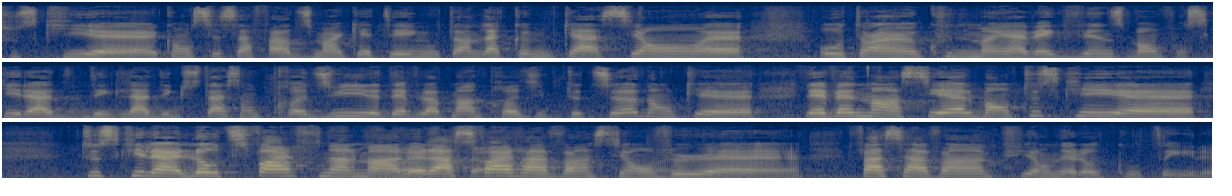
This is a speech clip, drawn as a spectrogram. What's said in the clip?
tout ce qui euh, consiste à faire du marketing, autant de la communication, euh, autant un coup de main avec Vince, bon, pour ce qui est la, dé- la dégustation de produits, le développement de produits, tout ça. Donc, l'événementiel, bon, tout ce qui est, tout ce qui est la- l'autre sphère finalement, Ouais, là, la ça. sphère avant, si on Ouais. veut, face avant, puis on a l'autre côté. là.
